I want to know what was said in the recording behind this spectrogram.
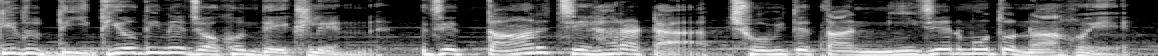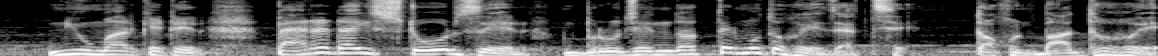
কিন্তু দ্বিতীয় দিনে যখন দেখলেন যে তার চেহারাটা ছবিতে তার নিজের মতো না হয়ে নিউ মার্কেটের প্যারাডাইজ স্টোরসের ব্রজেন দত্তের মতো হয়ে যাচ্ছে, তখন বাধ্য হয়ে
